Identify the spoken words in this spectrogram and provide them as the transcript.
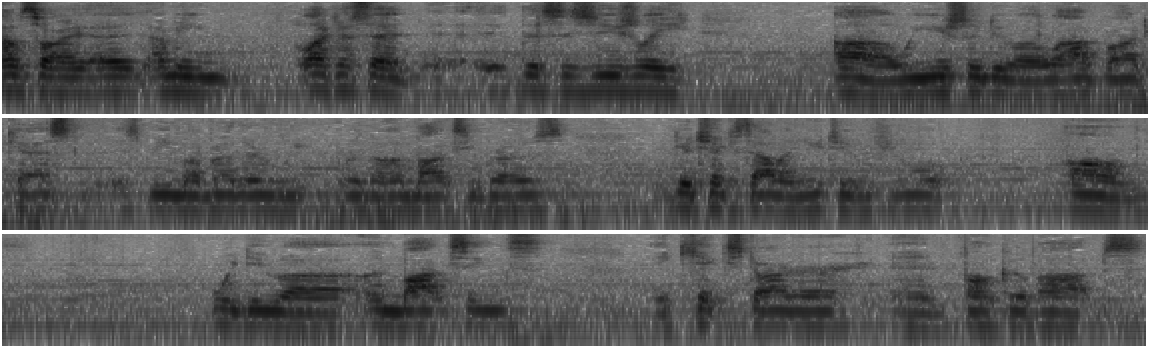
I'm sorry. I, I mean, like I said, uh, this is usually uh, we usually do a live broadcast. It's me and my brother. We, we're the Unboxing Bros. Go check us out on YouTube if you want. Um, we do uh, unboxings and Kickstarter and Funko Pops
